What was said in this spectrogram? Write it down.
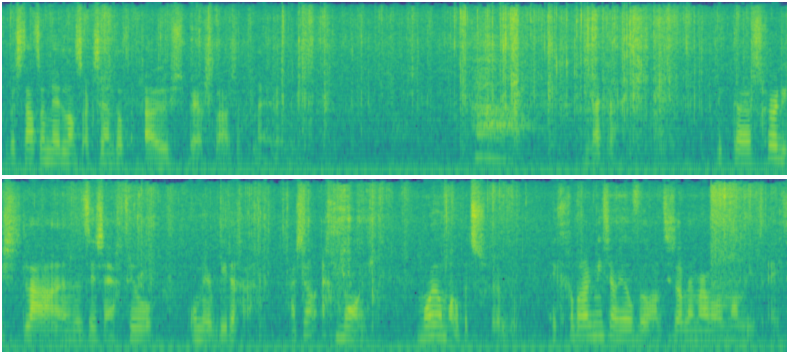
Bestaat er een Nederlands accent dat uisbergsla zegt? Nee. Ah, lekker. Ik uh, scheur die sla en het is echt heel oneerbiedig eigenlijk. Hij is wel echt mooi. Mooi om open te scheuren. Ik gebruik niet zo heel veel, want het is alleen maar mijn man die het eet.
